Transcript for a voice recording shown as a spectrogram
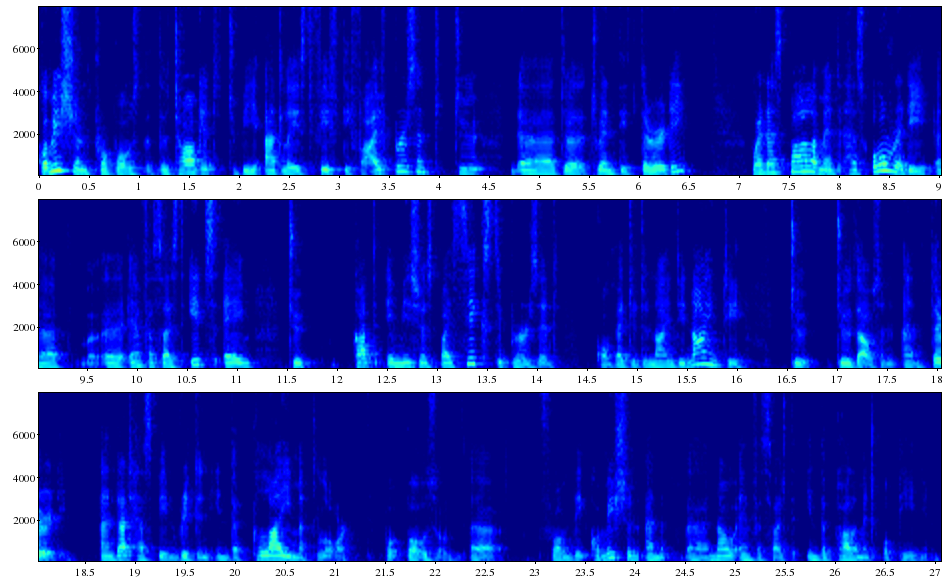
Commission proposed the target to be at least 55% to, uh, to 2030 whereas Parliament has already uh, uh, emphasized its aim to cut emissions by 60% compared to the 1990 to 2030. And that has been written in the climate law proposal uh, from the Commission and uh, now emphasized in the Parliament opinion.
